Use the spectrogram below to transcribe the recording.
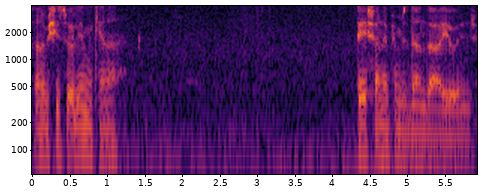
Sana bir şey söyleyeyim mi Kenan? Eyşan hepimizden daha iyi oyuncu.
